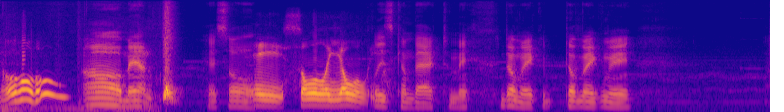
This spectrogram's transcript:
oh, oh man. Hey soul, hey, solioli. please come back to me. Don't make don't make me ah,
